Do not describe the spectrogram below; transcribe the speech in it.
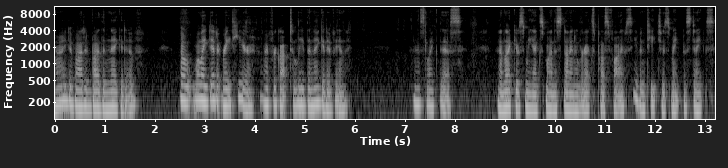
I divided by the negative. Oh, well, I did it right here. I forgot to leave the negative in. And it's like this. And that gives me x minus 9 over x plus 5. See, even teachers make mistakes.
